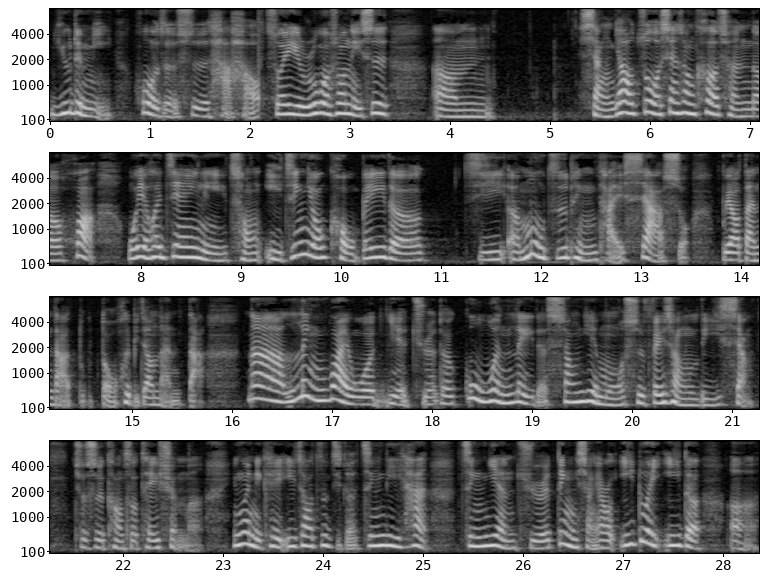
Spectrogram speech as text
Udemy 或者是哈好。所以，如果说你是嗯想要做线上课程的话，我也会建议你从已经有口碑的集呃募资平台下手，不要单打独斗，会比较难打。那另外，我也觉得顾问类的商业模式非常理想，就是 consultation 嘛，因为你可以依照自己的经历和经验决定想要一对一的呃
